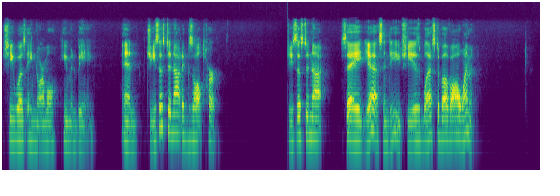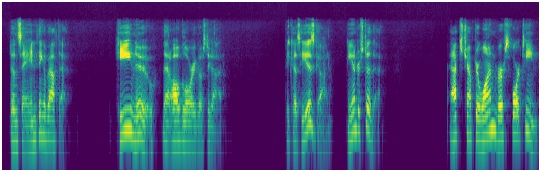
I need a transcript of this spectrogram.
she was a normal human being. And Jesus did not exalt her. Jesus did not say, Yes, indeed, she is blessed above all women. Doesn't say anything about that. He knew that all glory goes to God because he is God. He understood that. Acts chapter 1, verse 14.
